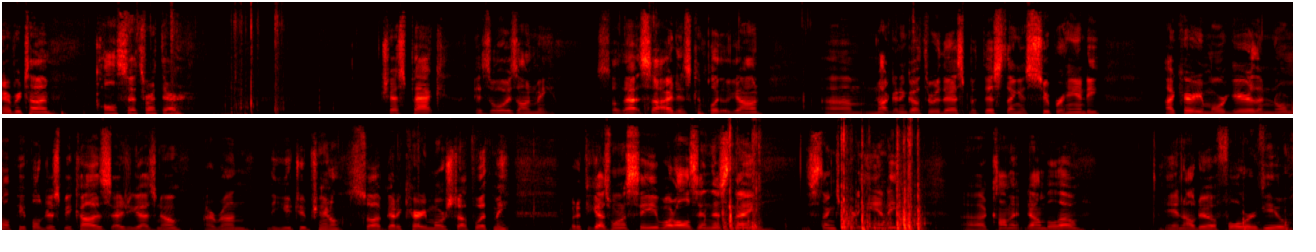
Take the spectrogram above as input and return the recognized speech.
Every time call sits right there. Chest pack is always on me. So that side is completely gone. Um, I'm not going to go through this, but this thing is super handy. I carry more gear than normal people just because, as you guys know, I run the YouTube channel. So I've got to carry more stuff with me. But if you guys want to see what all's in this thing, this thing's pretty handy uh, comment down below and I'll do a full review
